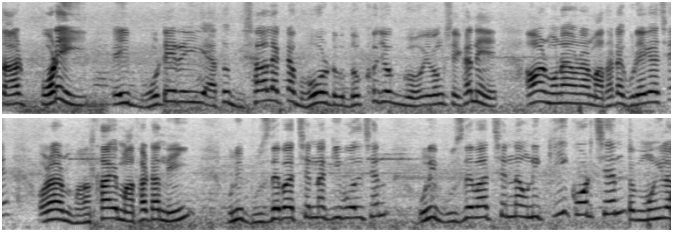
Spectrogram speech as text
তারপরেই এই ভোটের এই এত বিশাল একটা ভোট দক্ষযোগ্য এবং সেখানে আমার মনে হয় ওনার মাথাটা ঘুরে গেছে। ওনার মাথায় মাথাটা নেই। উনি বুঝতে পারছেন না কি বলছেন, উনি বুঝতে পারছেন না উনি কি করছেন। মহিলা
